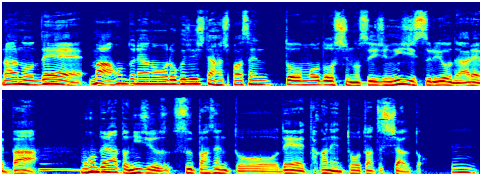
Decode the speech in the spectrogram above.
なので、まあ本当にあの61.8%戻しの水準を維持するようであれば、もう本当にあと二十数パーセントで高値に到達しちゃうと。うん。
